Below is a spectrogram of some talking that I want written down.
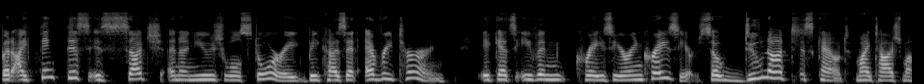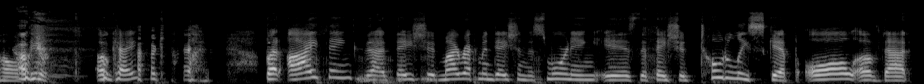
But I think this is such an unusual story because at every turn it gets even crazier and crazier. So do not discount my Taj Mahal okay. theory. Okay. okay. But I think that they should. My recommendation this morning is that they should totally skip all of that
